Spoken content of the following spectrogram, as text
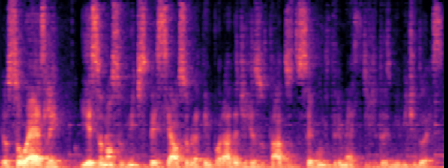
Eu sou Wesley e esse é o nosso vídeo especial sobre a temporada de resultados do segundo trimestre de 2022.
